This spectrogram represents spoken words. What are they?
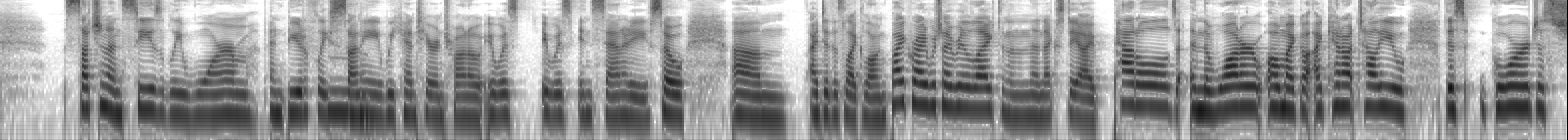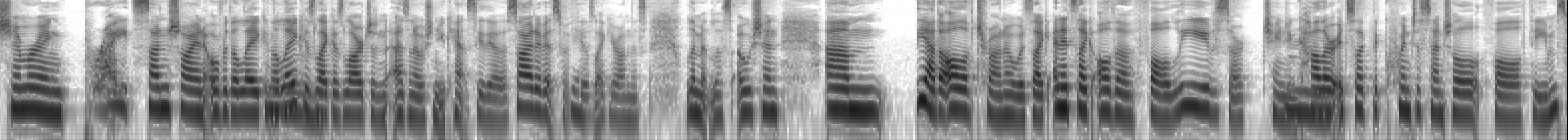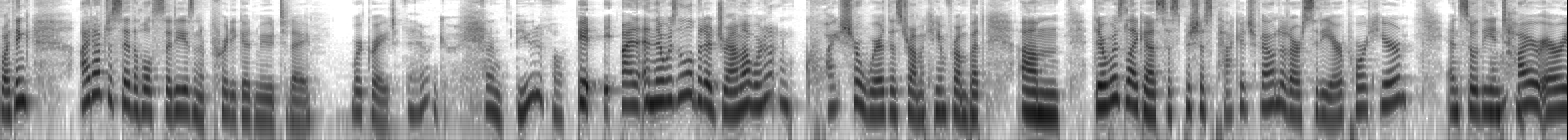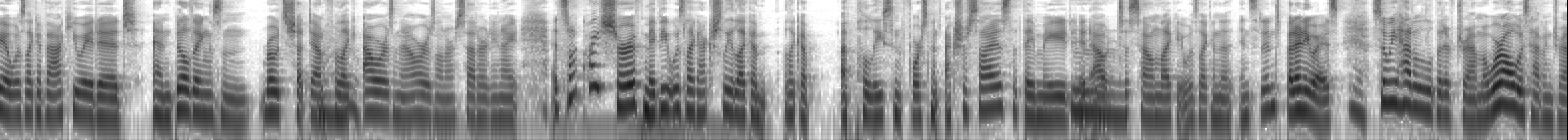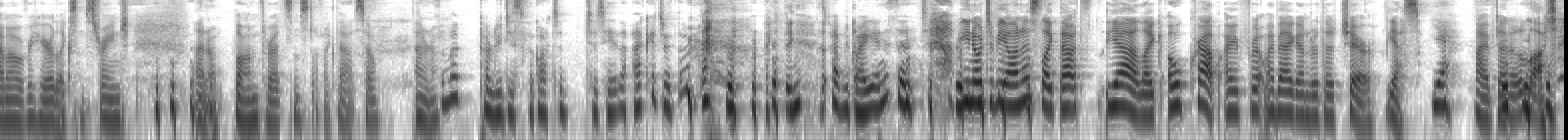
such an unseasonably warm and beautifully sunny weekend here in Toronto. It was it was insanity. So um I did this like long bike ride, which I really liked. And then the next day I paddled and the water. Oh my God. I cannot tell you this gorgeous, shimmering, bright sunshine over the lake. And the lake is like as large an, as an ocean. You can't see the other side of it. So it feels like you're on this limitless ocean. Um, yeah, the all of Toronto was like, and it's like all the fall leaves are changing color. It's like the quintessential fall theme. So I think I'd have to say the whole city is in a pretty good mood today. We're great. Very good. Sounds beautiful. It, it and, and there was a little bit of drama. We're not quite sure where this drama came from, but um, there was like a suspicious package found at our city airport here, and so the entire area was like evacuated and buildings and roads shut down for like hours and hours on our Saturday night. It's not quite sure if maybe it was like actually like a like a a police enforcement exercise that they made it out mm. to sound like it was like an incident. But anyways, so we had a little bit of drama. We're always having drama over here, like some strange, I don't know, bomb threats and stuff like that. So I don't know. Some probably just forgot to, to take the package with them. I think, it's probably quite innocent. you know, to be honest, like that's, yeah, like, oh crap, I forgot my bag under the chair. Yes, Yeah. I've done it a lot.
